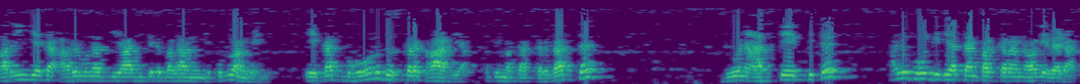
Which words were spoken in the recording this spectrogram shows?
හරියට අරමුණක් දිහා දිකට බලන්න ඉන්න පුළුවන් වෙන්නේ. ඒකත් බොහොම දුෂ්කර කාර්යයක්. අපි මතක් කරගත්ත දුවන අත්‍යයක් පිට අලුපොල් ගෙඩියක් තන්පත් කරනවා වගේ වැඩක්.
